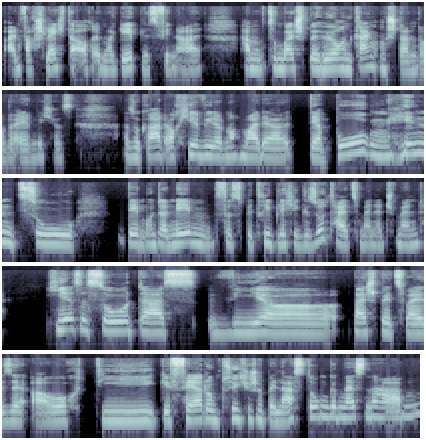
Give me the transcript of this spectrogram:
einfach schlechter auch im Ergebnis final, haben zum Beispiel höheren Krankenstand oder ähnliches. Also gerade auch hier wieder nochmal der, der Bogen hin zu dem Unternehmen fürs betriebliche Gesundheitsmanagement. Hier ist es so, dass wir beispielsweise auch die Gefährdung psychischer Belastung gemessen haben.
